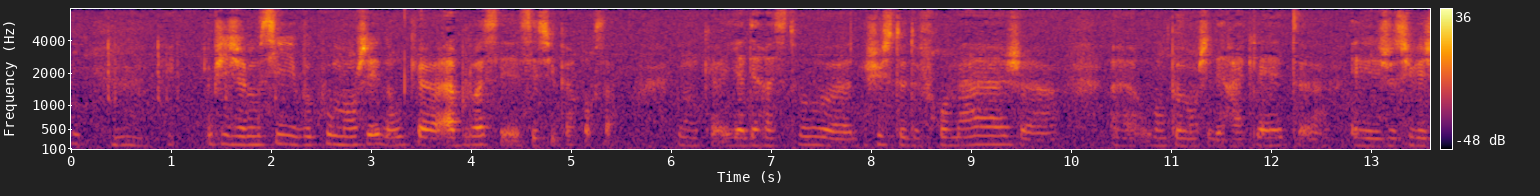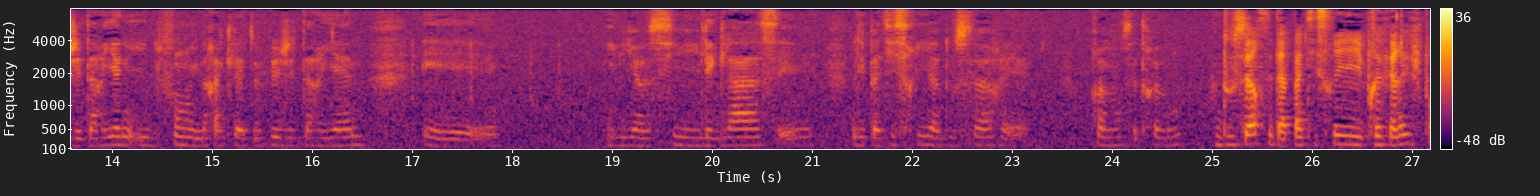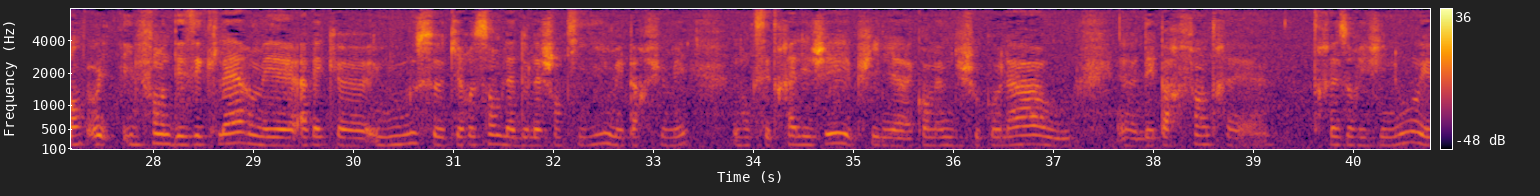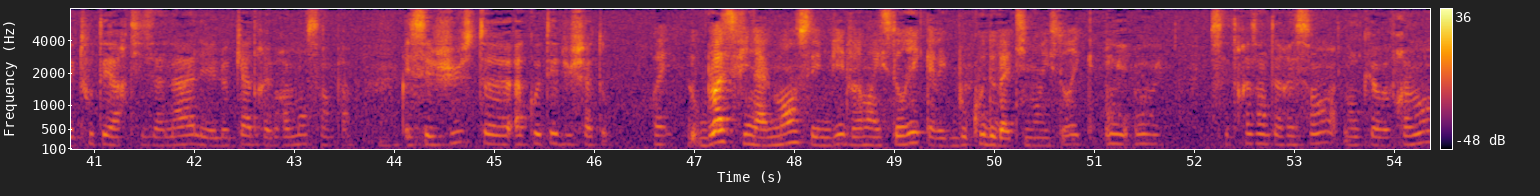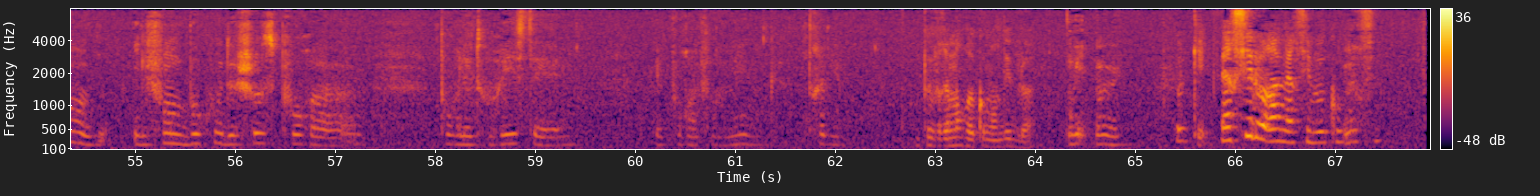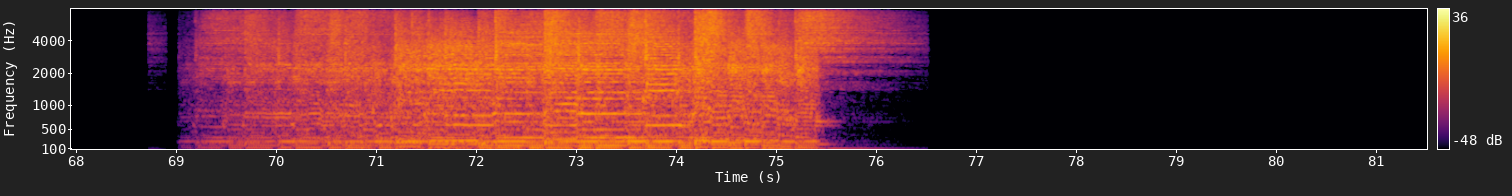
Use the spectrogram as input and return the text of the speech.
Et puis j'aime aussi beaucoup manger, donc euh, à Blois c'est super pour ça. Donc il y a des restos juste de fromage, où on peut manger des raclettes. et je suis végétarienne, ils font une raclette végétarienne. Et il y a aussi les glaces et les pâtisseries à douceur. Et vraiment c'est très bon. Douceur, c'est ta pâtisserie préférée, je pense. Oui, ils font des éclairs, mais avec euh, une mousse qui ressemble à de la chantilly, mais parfumée. Donc c'est très léger, et puis il y a quand même du chocolat ou euh, des parfums très, très originaux, et tout est artisanal, et le cadre est vraiment sympa. Et c'est juste euh, à côté du château. Oui. Donc, Blois, finalement, c'est une ville vraiment historique avec beaucoup de bâtiments historiques. Oui, oui, oui. C'est très intéressant. Donc euh, vraiment, ils font beaucoup de choses pour, euh, pour les touristes et, et pour informer. Donc très bien. On peut vraiment recommander Blois. Oui, oui, oui. Ok. Merci Laura, merci beaucoup. Merci.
